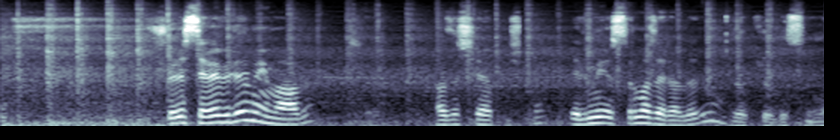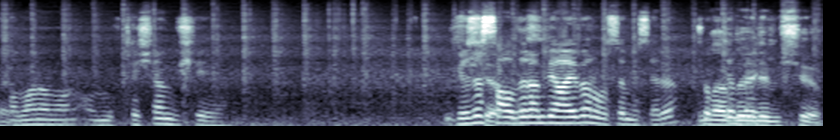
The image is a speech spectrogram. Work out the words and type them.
Of. Şöyle sevebilir miyim abi? Hazır şey yapmışken. Elimi ısırmaz herhalde değil mi? Yok yok ısınma. Aman aman o muhteşem bir şey ya. Göze şey saldıran yapmaz. bir hayvan olsa mesela. Çok Bunlarda da öyle bir şey yok.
